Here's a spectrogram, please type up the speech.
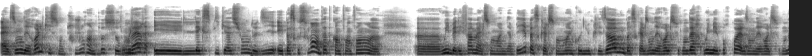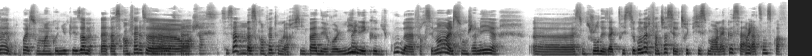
elles ont des rôles qui sont toujours un peu secondaires et l'explication de dire et parce que souvent en fait quand t'entends euh, euh, oui ben les femmes elles sont moins bien payées parce qu'elles sont moins connues que les hommes ou parce qu'elles ont des rôles secondaires. Oui mais pourquoi elles ont des rôles secondaires et pourquoi elles sont moins connues que les hommes? Bah parce qu'en fait euh, c'est ça mm. parce qu'en fait on leur file pas des rôles lead et que du coup bah forcément elles sont jamais euh, elles sont toujours des actrices secondaires. Enfin, tu vois, c'est le truc qui se mord la queue, ça n'a pas de sens, quoi.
